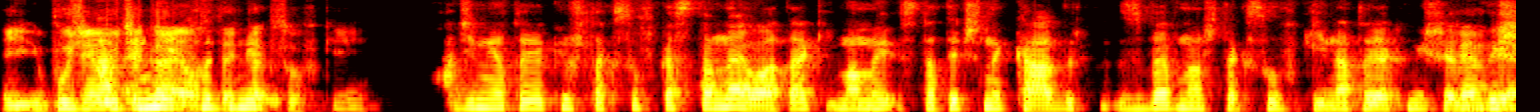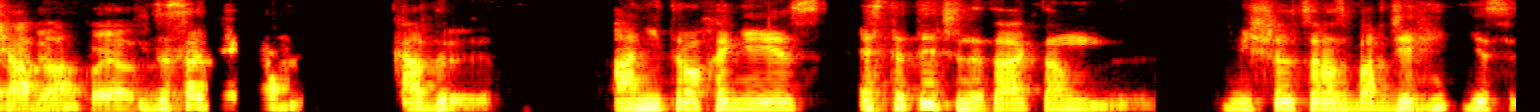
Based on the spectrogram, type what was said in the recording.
i, i później tak, uciekają nie, z tej mi, taksówki. Chodzi mi o to, jak już taksówka stanęła, tak? I mamy statyczny kadr z wewnątrz taksówki na to, jak Michel wiem, wysiada. Wiem, wiem, I w zasadzie kadr, kadr ani trochę nie jest estetyczny, tak? Tam Michel coraz bardziej jest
